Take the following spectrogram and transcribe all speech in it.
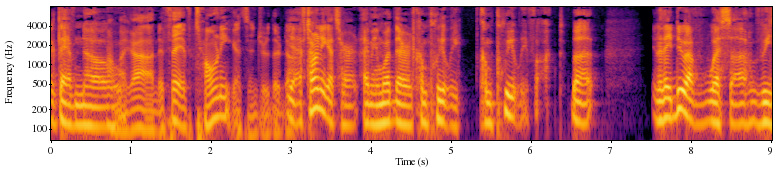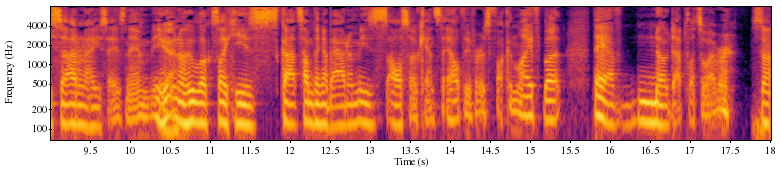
like they have no Oh my god! If they if Toney gets injured, they're done. Yeah, if Toney gets hurt, I mean, what they're completely, completely fucked. But you know, they do have Wissa, Visa. I don't know how you say his name. You Yeah. know, who looks like he's got something about him. He's also can't stay healthy for his fucking life. But they have no depth whatsoever. So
